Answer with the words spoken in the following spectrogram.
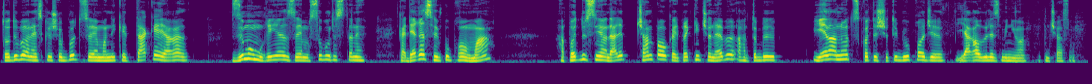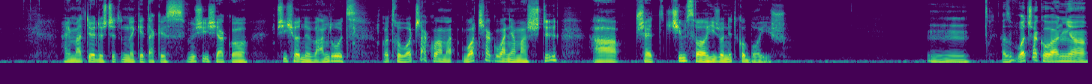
to dobro ne skušal biti, so jemo neke take jara, zimom rije, so jemo sobo dostane, kadere se jim popravom ma, a potem se ja dalje čampal, kaj prek ničo ne bi, a to bi jedna noc, kotež to by upravde jara vyle zmenila v tym času. Hej, Mateo, jeszcze to takie takie słyszysz jako przychodny wandruc, które oczekiwania masz ty, a przed czym so hiżo nitko boisz? Mm, also oczekowanja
